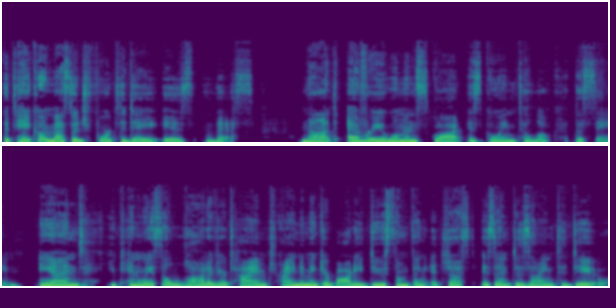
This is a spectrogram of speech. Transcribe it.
The take home message for today is this. Not every woman's squat is going to look the same. And you can waste a lot of your time trying to make your body do something it just isn't designed to do.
